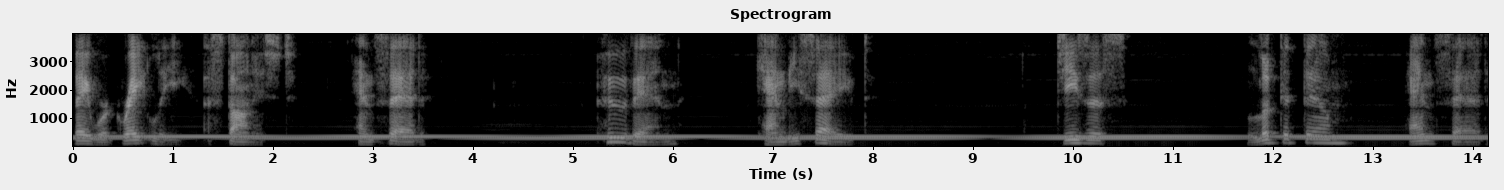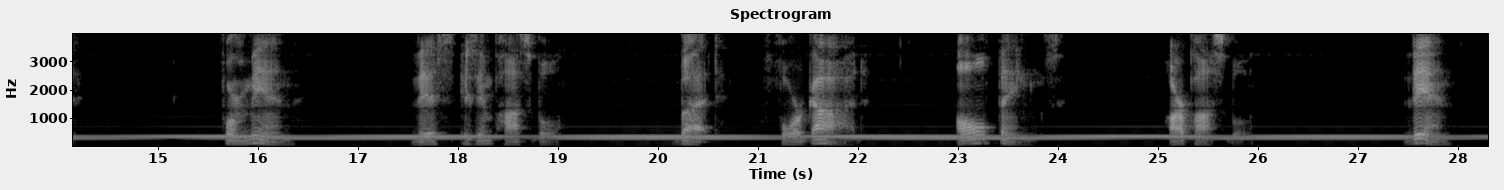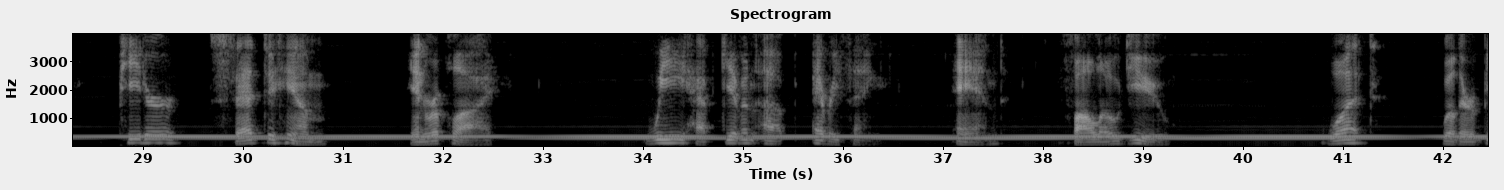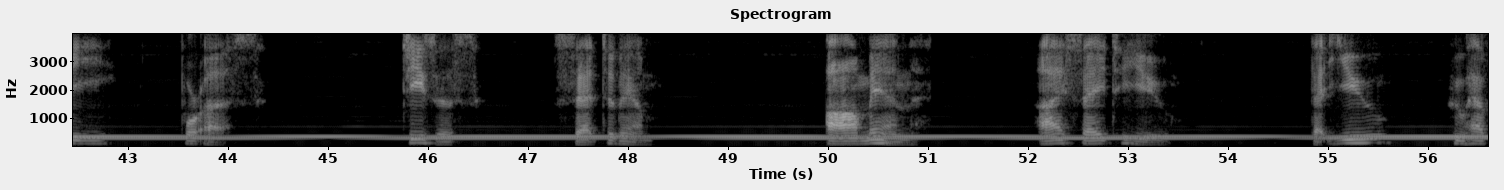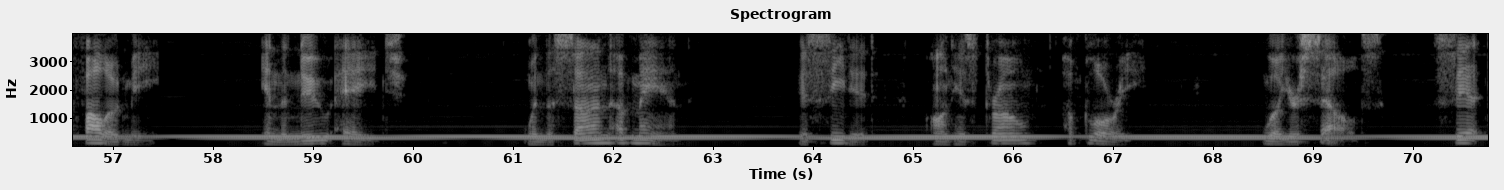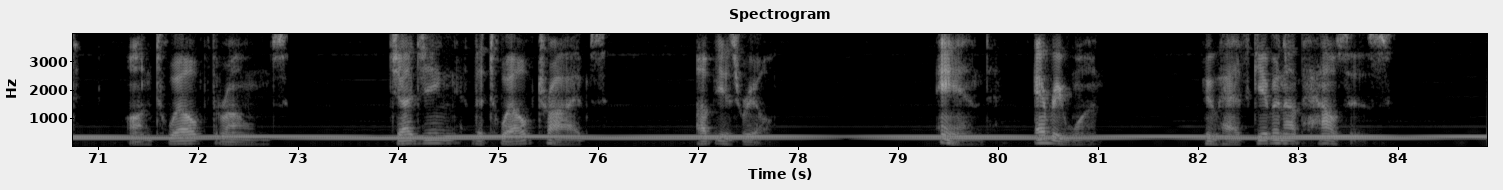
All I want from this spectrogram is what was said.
they were greatly astonished and said, Who then can be saved? Jesus looked at them and said, For men, this is impossible, but for God, all things are possible. Then Peter said to him in reply, We have given up everything and followed you. What will there be for us? Jesus said to them, Amen. I say to you that you who have followed me in the new age, when the Son of Man is seated on his throne of glory, will yourselves sit on twelve thrones, judging the twelve tribes of Israel. And everyone who has given up houses,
